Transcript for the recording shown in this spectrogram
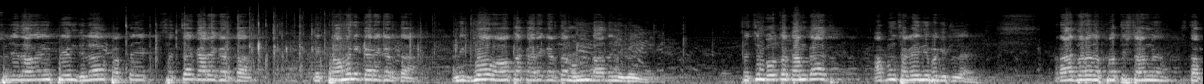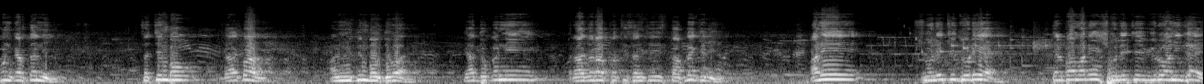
सुजयदादांनी प्रेम दिलं फक्त एक सच्चा कार्यकर्ता एक प्रामाणिक कार्यकर्ता आणि जीवा भावता कार्यकर्ता म्हणून दादा निवेदन सचिन भाऊचं कामकाज आपण सगळ्यांनी बघितलं. आहे राजभराचं प्रतिष्ठान स्थापन करताना सचिन भाऊ गायकवाड आणि नितीन भाऊ दिवार या दोघांनी राजभरा प्रतिष्ठानची स्थापना केली. आणि शोलेची जोडी आहे. त्याप्रमाणे शोलेचे विरू आणि जय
